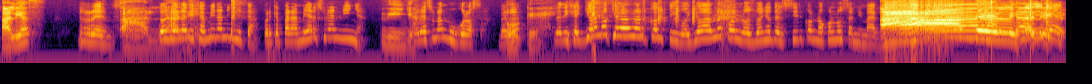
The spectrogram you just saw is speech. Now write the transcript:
Alias. Renzo. Entonces yo le dije, mira niñita, porque para mí eres una niña, Niña. eres una mugrosa, ¿verdad? Ok. Le dije, yo no quiero hablar contigo, yo hablo con los dueños del circo, no con los animales. ¡Ándale! Le dije,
